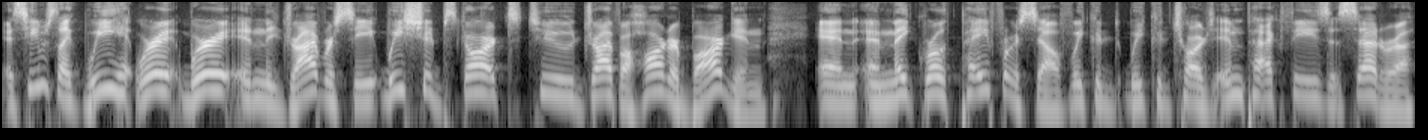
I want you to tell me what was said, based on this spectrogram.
It seems like we we're we're in the driver's seat. We should start to drive a harder bargain and and make growth pay for itself. We could we could charge impact fees, etc.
